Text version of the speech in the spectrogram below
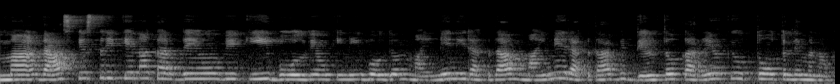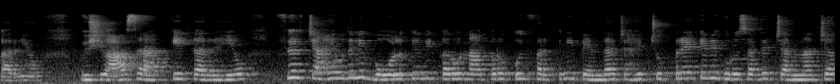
ਮਾ ਅਰਦਾਸ ਕਿਸ ਤਰੀਕੇ ਨਾਲ ਕਰਦੇ ਹੋ? ਵੀ ਕੀ ਬੋਲਦੇ ਹੋ, ਕੀ ਨਹੀਂ ਬੋਲਦੇ ਹੋ? ਮਾਇਨੇ ਨਹੀਂ ਰੱਖਦਾ, ਮਾਇਨੇ ਰੱਖਦਾ ਵੀ ਦਿਲ ਤੋਂ ਕਰ ਰਹੇ ਹੋ ਕਿ ਉਤੋਂ ਉਤਲੇ ਮਨੋਂ ਕਰ ਰਹੇ ਹੋ? ਵਿਸ਼ਵਾਸ ਰੱਖ ਕੇ ਕਰ ਰਹੇ ਹੋ? ਫਿਰ ਚਾਹੇ ਉਹਦੇ ਲਈ ਬੋਲ ਕੇ ਵੀ ਕਰੋ, ਨਾ ਕਰੋ, ਕੋਈ ਫ਼ਰਕ ਨਹੀਂ ਪੈਂਦਾ। ਚਾਹੇ ਚੁੱਪ ਰਹਿ ਕੇ ਵੀ ਗੁਰੂ ਸਾਹਿਬ ਦੇ ਚਰਨਾਂ 'ਚ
